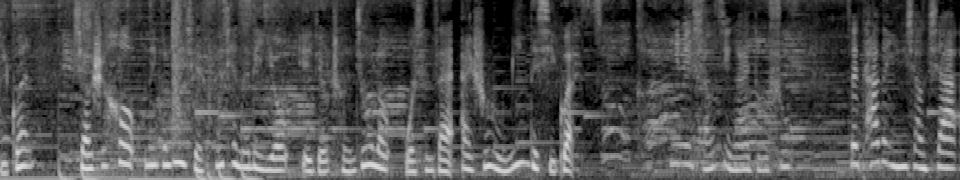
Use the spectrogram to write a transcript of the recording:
习惯。小时候那个略显肤浅的理由，也就成就了我现在爱书如命的习惯。因为小景爱读书，在她的影响下，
